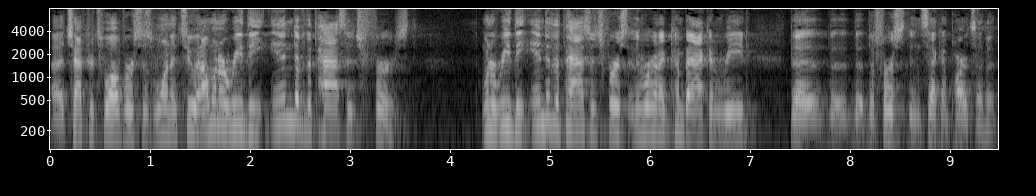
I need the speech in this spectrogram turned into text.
uh, chapter 12, verses 1 and 2. And I want to read the end of the passage first. I want to read the end of the passage first, and then we're going to come back and read the, the, the, the first and second parts of it.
